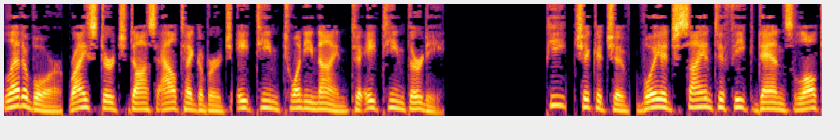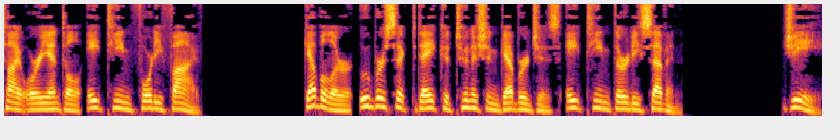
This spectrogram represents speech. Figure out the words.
Ledebour, Reisdurch das Altegeberge 1829–1830 P. Chikachev, Voyage scientifique dans l'Altai Oriental 1845 Gebler, Übersicht des Katunischen Gebirges 1837 G.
